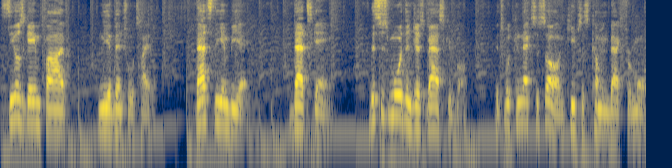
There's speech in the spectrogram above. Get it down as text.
seals Game 5 and the eventual title. That's the NBA. That's game. This is more than just basketball. It's what connects us all and keeps us coming back for more.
